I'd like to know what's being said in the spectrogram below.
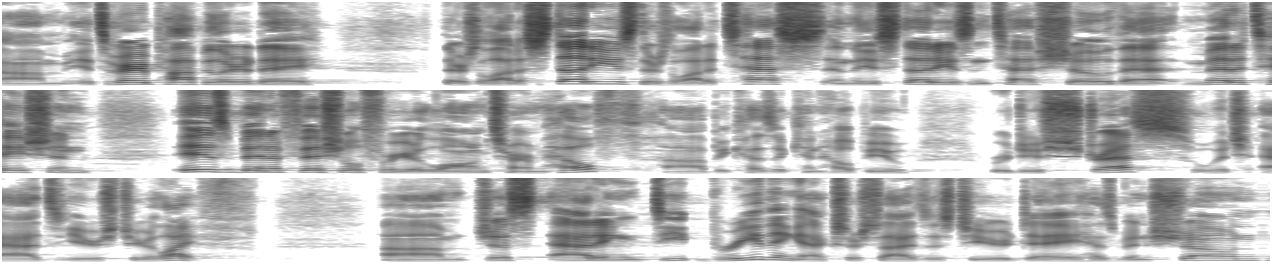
Um, it's very popular today. There's a lot of studies, there's a lot of tests, and these studies and tests show that meditation is beneficial for your long term health uh, because it can help you reduce stress, which adds years to your life. Um, just adding deep breathing exercises to your day has been shown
